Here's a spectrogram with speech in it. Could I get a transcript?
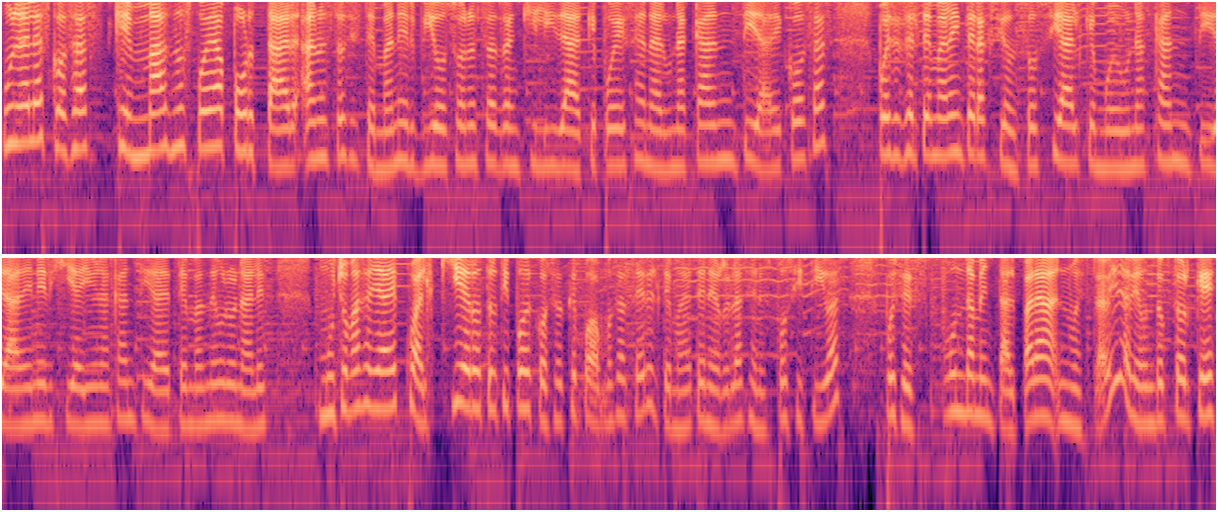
una de las cosas que más nos puede aportar a nuestro sistema nervioso, a nuestra tranquilidad, que puede sanar una cantidad de cosas, pues es el tema de la interacción social que mueve una cantidad de energía y una cantidad de temas neuronales mucho más allá de cualquier otro tipo de cosas que podamos hacer. El tema de tener relaciones positivas, pues es fundamental para nuestra vida. Había un doctor que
